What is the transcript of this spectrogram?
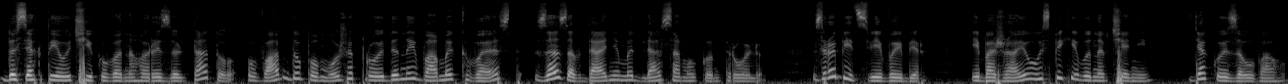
Досягти очікуваного результату вам допоможе пройдений вами квест за завданнями для самоконтролю. Зробіть свій вибір і бажаю успіхів у навчанні. Дякую за увагу!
